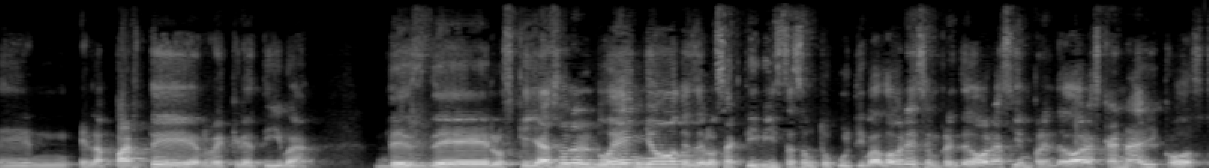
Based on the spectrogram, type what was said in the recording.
en, en la parte recreativa desde los que ya son el dueño, desde los activistas, autocultivadores, emprendedoras y emprendedoras canábicos,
